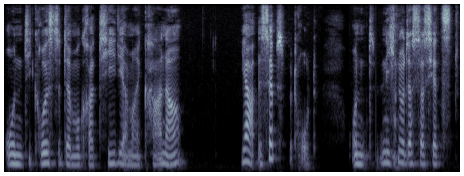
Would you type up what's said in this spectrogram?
Und die größte Demokratie, die Amerikaner, ja, ist selbst bedroht. Und nicht nur, dass das jetzt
